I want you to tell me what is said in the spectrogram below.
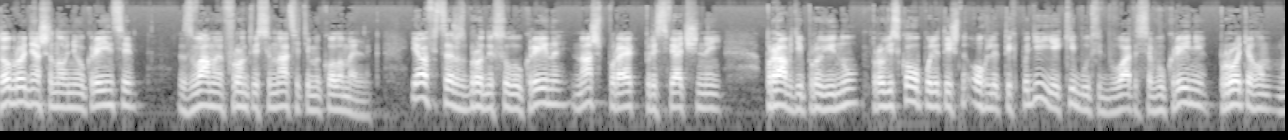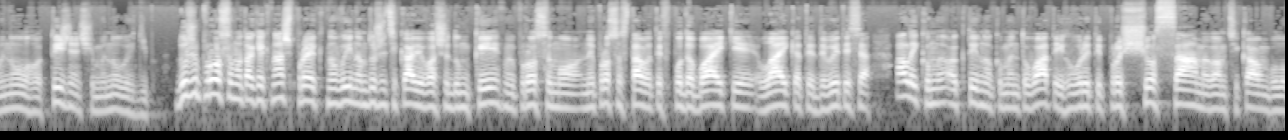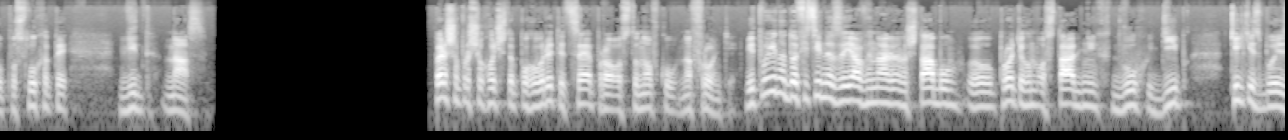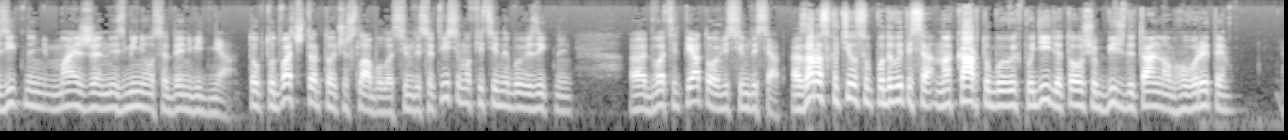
Доброго дня, шановні українці! З вами Фронт 18 і Микола Мельник. Я офіцер Збройних сил України. Наш проект присвячений правді про війну, про військово-політичний огляд тих подій, які будуть відбуватися в Україні протягом минулого тижня чи минулих діб. Дуже просимо, так як наш проект новий, нам дуже цікаві ваші думки. Ми просимо не просто ставити вподобайки, лайкати, дивитися, але й активно коментувати і говорити про що саме вам цікаво було послухати від нас. Перше, про що хочете поговорити, це про остановку на фронті. Відповідно до офіційних заяв Генерального штабу, е, протягом останніх двох діб кількість боєзіткнень майже не змінювалася день від дня. Тобто 24 числа було 78 офіційних боєзіткнень, е, 25-го 80. А зараз хотілося б подивитися на карту бойових подій для того, щоб більш детально обговорити,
